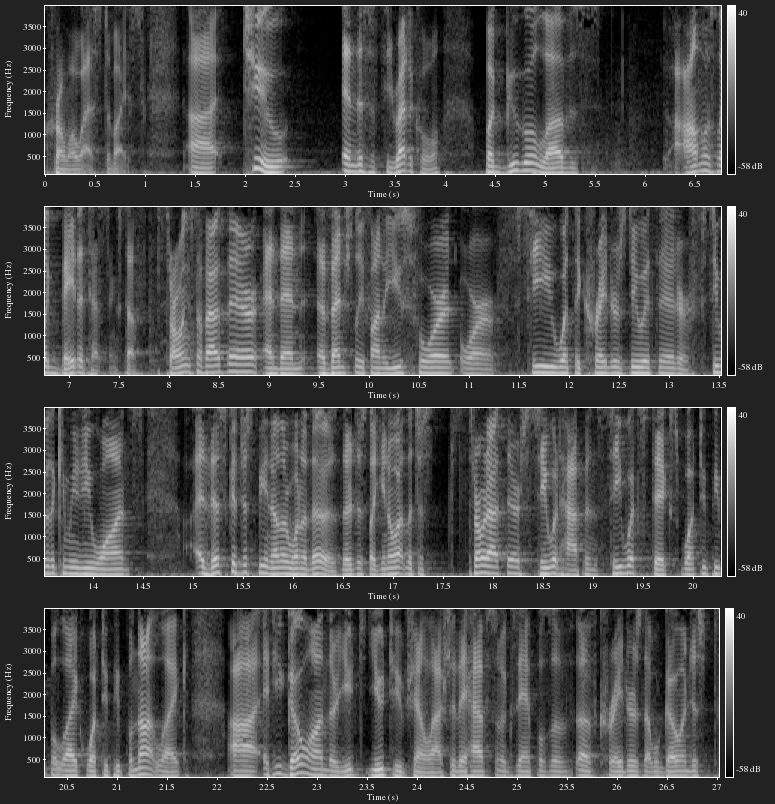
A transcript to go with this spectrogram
Chrome OS device. Uh, two, and this is theoretical, but Google loves almost like beta testing stuff, throwing stuff out there, and then eventually find a use for it, or see what the creators do with it, or see what the community wants. This could just be another one of those. They're just like, you know what? Let's just throw it out there, see what happens, see what sticks. What do people like? What do people not like? Uh, if you go on their YouTube channel, actually, they have some examples of, of creators that will go and just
